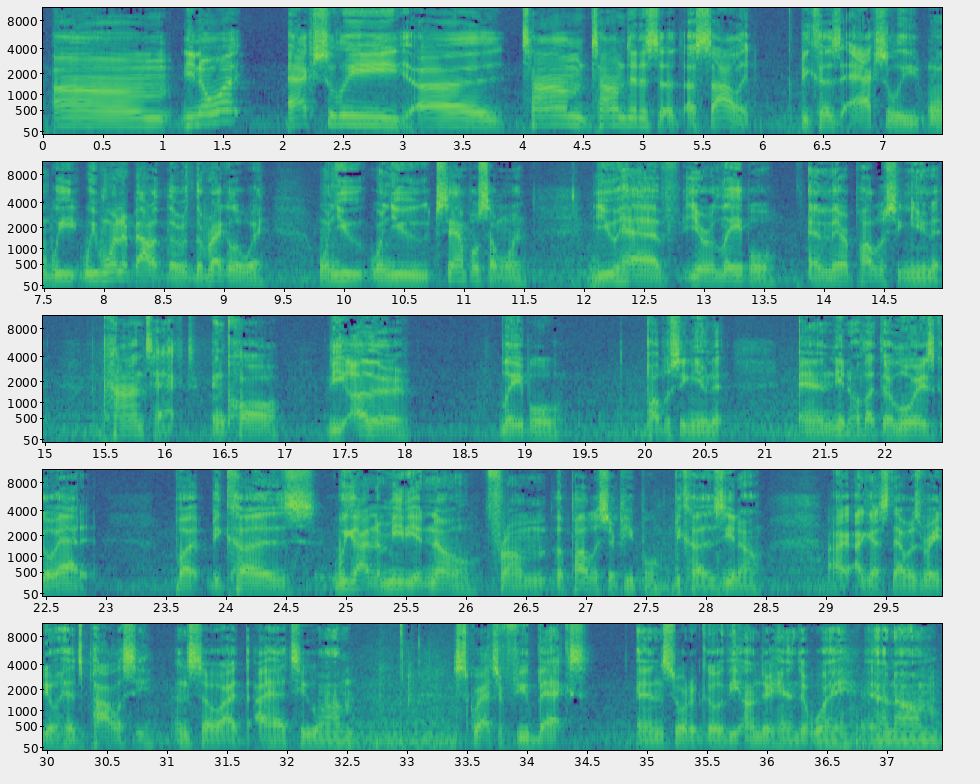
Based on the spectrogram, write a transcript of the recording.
Um, you know what? Actually, uh, Tom Tom did us a, a solid because actually, when we, we went about it the the regular way, when you when you sample someone, you have your label and their publishing unit contact and call the other label publishing unit, and you know let their lawyers go at it. But because we got an immediate no from the publisher people, because you know, I, I guess that was Radiohead's policy, and so I, I had to um, scratch a few backs and sort of go the underhanded way. And um,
